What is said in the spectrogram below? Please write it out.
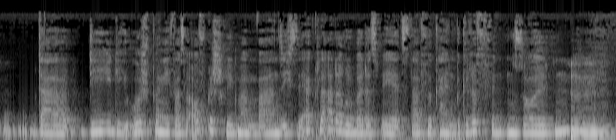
Da die, die ursprünglich was aufgeschrieben haben, waren sich sehr klar darüber, dass wir jetzt dafür keinen Begriff finden sollten,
